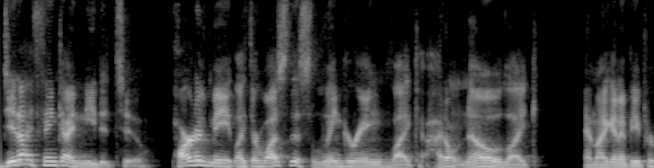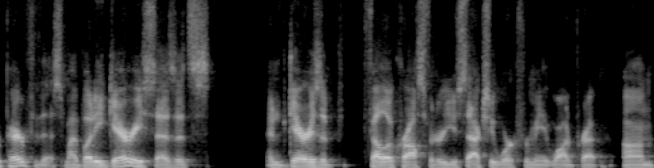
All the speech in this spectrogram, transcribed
did I think I needed to? Part of me, like, there was this lingering, like, I don't know, like, am I going to be prepared for this? My buddy Gary says it's, and Gary's a fellow CrossFitter, used to actually work for me at WOD Prep. Um,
